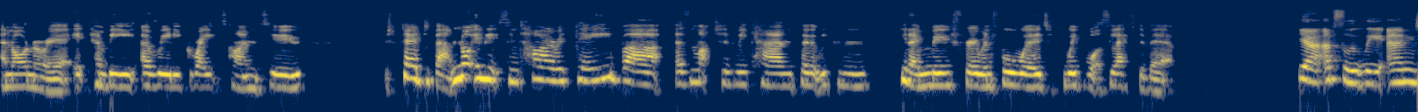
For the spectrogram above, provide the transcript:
and honor it it can be a really great time to shed that not in its entirety but as much as we can so that we can you know move through and forward with what's left of it. Yeah absolutely. And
